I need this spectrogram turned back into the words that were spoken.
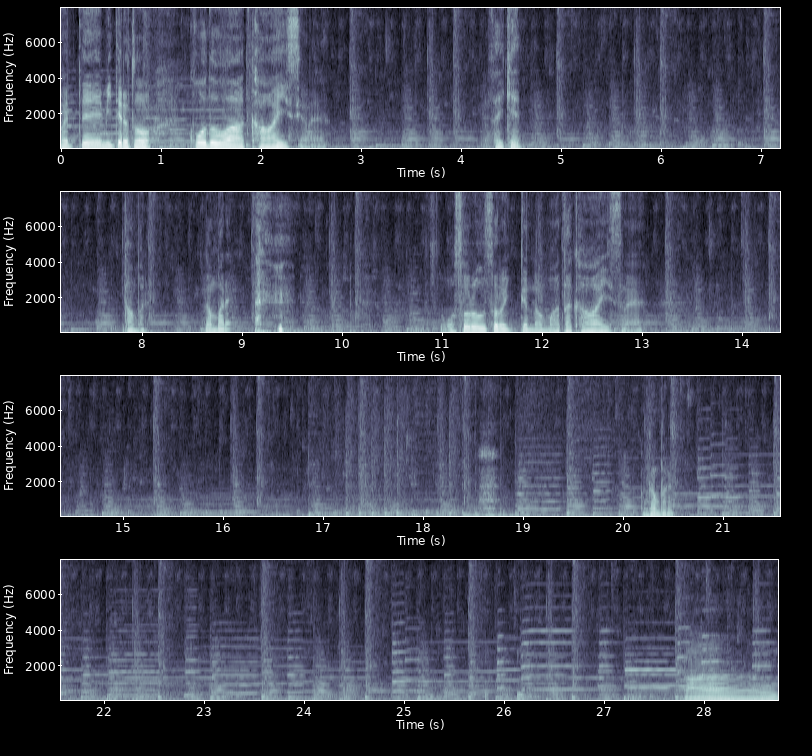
うやって見てると行動は可愛いですよね。さあ行け。頑張れ。頑張れ。恐る恐る言ってんのはまた可愛いですね。頑張れ。あー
